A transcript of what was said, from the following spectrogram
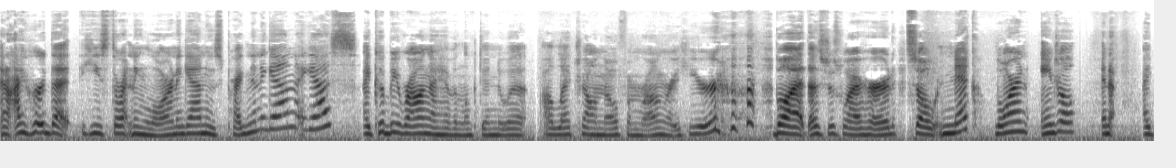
and I heard that he's threatening Lauren again, who's pregnant again, I guess. I could be wrong. I haven't looked into it. I'll let y'all know if I'm wrong right here. but that's just what I heard. So Nick, Lauren, Angel, And I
